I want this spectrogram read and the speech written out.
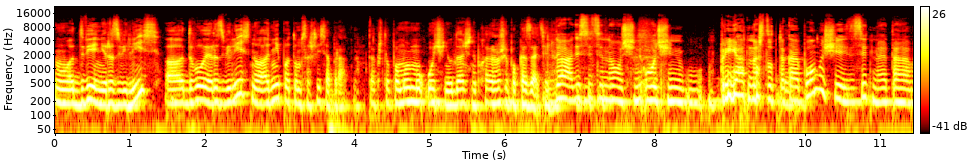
две не развелись, а двое развелись, но одни потом сошлись обратно. Так что, по-моему, очень удачный, хороший показатель. Да, действительно, очень, очень приятно, что да. такая помощь есть. Действительно, это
